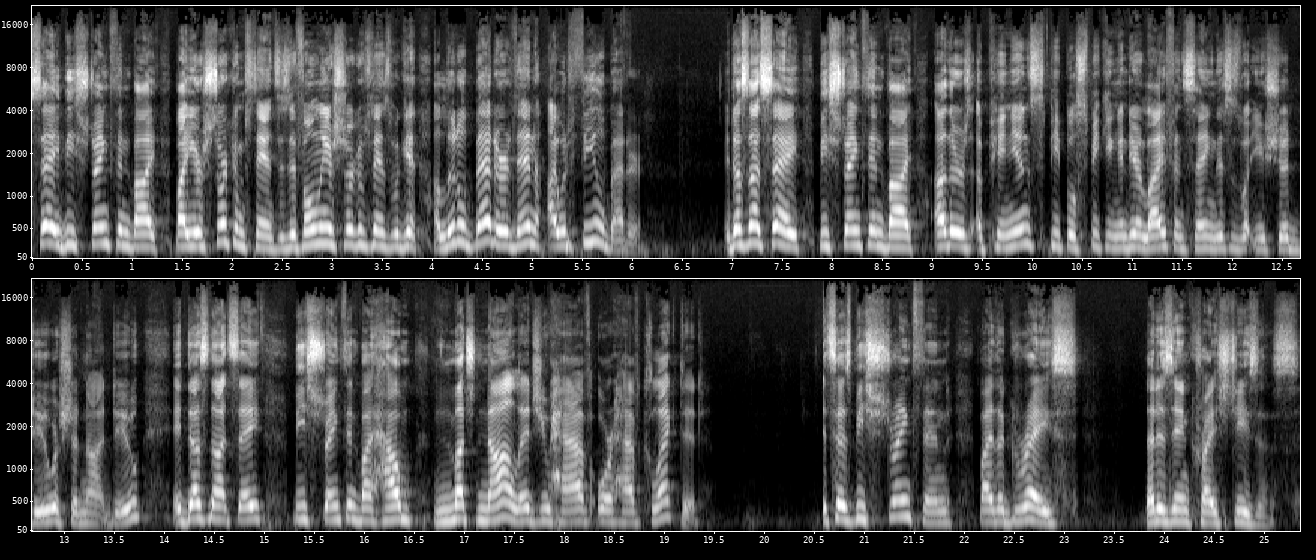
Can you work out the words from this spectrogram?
say be strengthened by, by your circumstances. If only your circumstances would get a little better, then I would feel better. It does not say be strengthened by others' opinions, people speaking into your life and saying this is what you should do or should not do. It does not say be strengthened by how much knowledge you have or have collected. It says be strengthened by the grace that is in Christ Jesus.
